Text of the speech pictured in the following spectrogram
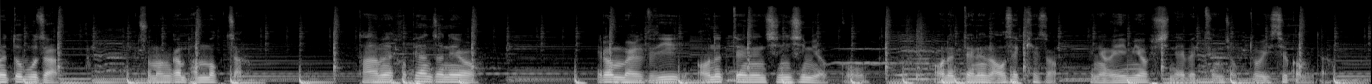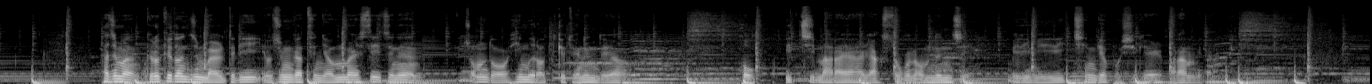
다음에 또 보자. 조만간 밥 먹자. 다음에 커피 한 잔 해요. 이런 말들이 어느 때는 진심이었고, 어느 때는 어색해서 그냥 의미 없이 내뱉은 적도 있을 겁니다. 하지만 그렇게 던진 말들이 요즘 같은 연말 시즌은 좀 더 힘을 얻게 되는데요. 혹 잊지 말아야 할 약속은 없는지 미리미리 챙겨보시길 바랍니다.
